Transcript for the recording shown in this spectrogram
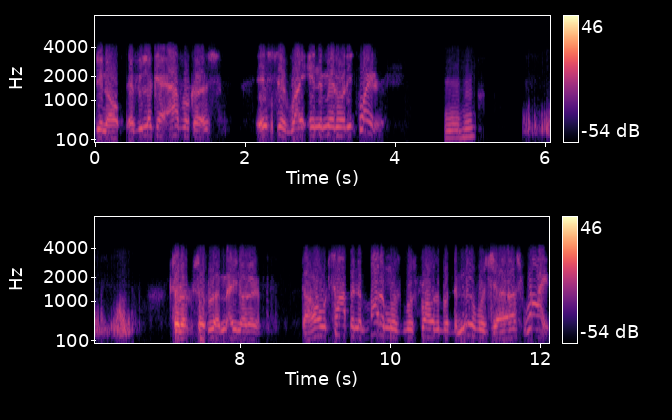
you know, if you look at Africa, it's, right in the middle of the equator. Mhm. So, the, so you know, the, the whole top and the bottom was was frozen, but the middle was just right.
